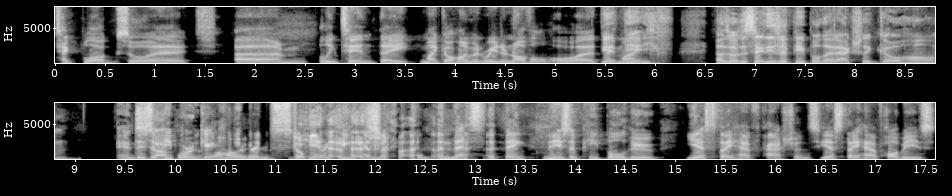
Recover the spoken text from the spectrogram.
tech blogs or um, LinkedIn. They might go home and read a novel, or they These- might. the- I was about to say these are people that actually go home and These are people working. who go home and stop Yeah, working, and, right. and and that's the thing. These are people who, yes, they have passions, yes, they have hobbies,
